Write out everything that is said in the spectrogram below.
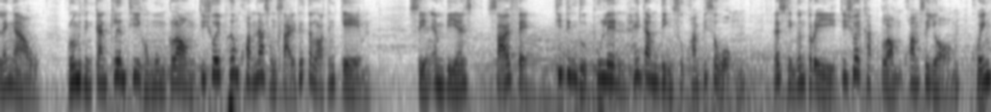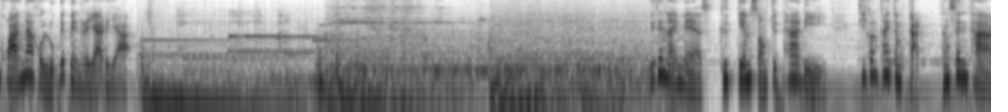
และเงา รวมไปถึงการเคลื่อนที่ของมุมกล้องที่ช่วยเพิ่มความน่าสงสัยได้ตลอดทั้งเกม เสียง Ambience Sound Effect ที่ดึงดูดผู้เล่นให้ดำดิ่งสู่ความพิศวง และเสียงดนตรีที่ช่วยขับกล่อมความสยองเคว้งคว้างหน้าขนลุกได้เป็นระยะระยะ Little Nightmares คือเกม 2.5D ที่ค่อนข้างจำกัด ทั้งเส้นทาง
